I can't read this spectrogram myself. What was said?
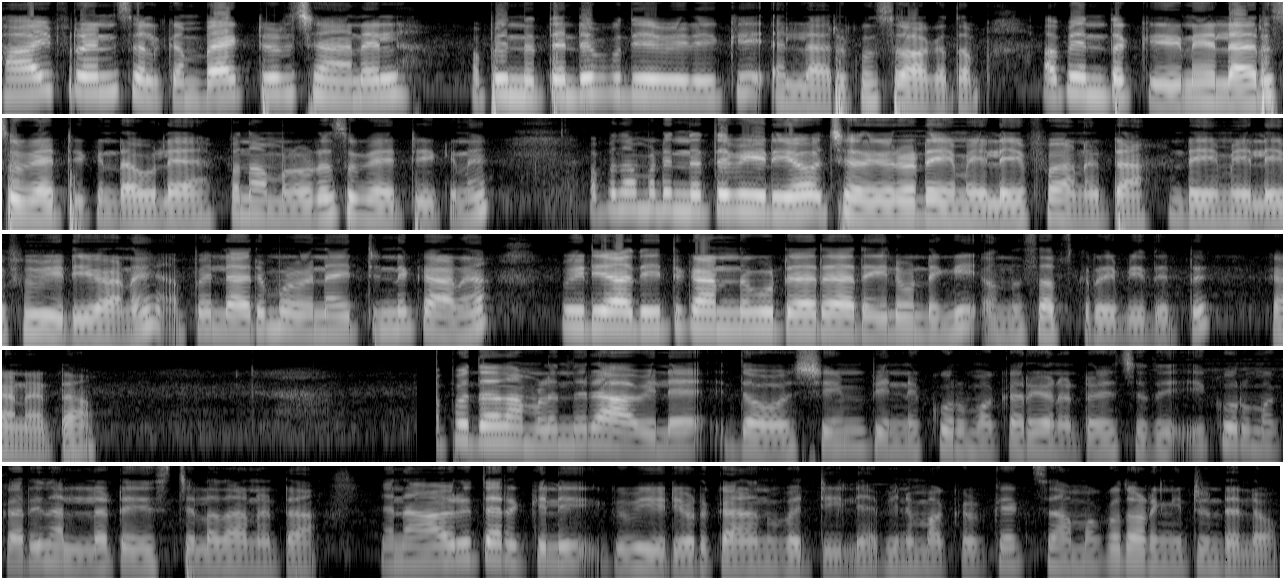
Hi friends welcome back to channel. അപ്പോൾ ഇന്നത്തെ എന്റെ പുതിയ വീഡിയോയ്ക്ക് എല്ലാവർക്കും സ്വാഗതം. അപ്പോൾ എന്തൊക്കെയാണ്? എല്ലാവരും സുഖമായിട്ടിരിക്കുന്നുണ്ടാവും അല്ലേ അപ്പോൾ നമ്മളോട് സുഖമായിട്ടിരിക്കണ്. അപ്പോൾ നമ്മുടെ ഇന്നത്തെ വീഡിയോ ചെറിയൊരു ഡേ മൈ ലൈഫാണ് കേട്ടോ മൈ ലൈഫ് വീഡിയോ ആണ്. അപ്പോൾ എല്ലാവരും മുഴുവനായിട്ട് തന്നെ കാണുക. വീഡിയോ ആദ്യമായിട്ട് കാണുന്ന കൂട്ടുകാർ ആരെങ്കിലും ഉണ്ടെങ്കിൽ ഒന്ന് സബ്സ്ക്രൈബ് ചെയ്തിട്ട് കാണാം കേട്ടോ അപ്പോൾ ഇതാ നമ്മളിന്ന് രാവിലെ ദോശയും പിന്നെ കുറുമക്കറിയാണ് കേട്ടോ വെച്ചത്. ഈ കുറുമക്കറി നല്ല ടേസ്റ്റ് ഉള്ളതാണ് കേട്ടോ ഞാൻ ആ ഒരു തിരക്കിൽ വീഡിയോ എടുക്കാനൊന്നും പറ്റിയില്ല. പിന്നെ മക്കൾക്ക് എക്സാമൊക്കെ തുടങ്ങിയിട്ടുണ്ടല്ലോ.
